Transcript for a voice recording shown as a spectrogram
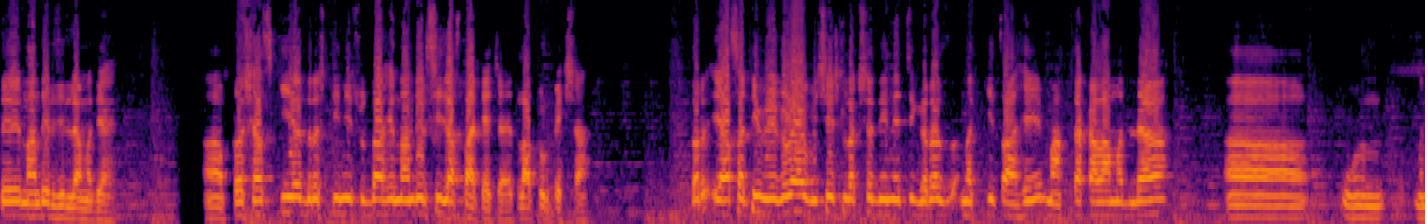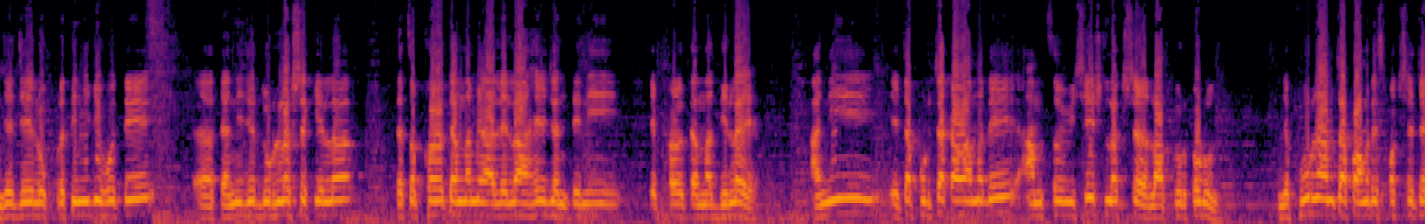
ते नांदेड जिल्ह्यामध्ये आहे प्रशासकीय दृष्टीने सुद्धा हे नांदेडशी जास्त अटॅच आहेत लातूरपेक्षा. तर यासाठी वेगळं विशेष लक्ष देण्याची गरज नक्कीच आहे. मागच्या काळामधल्या म्हणजे जे लोकप्रतिनिधी होते त्यांनी जे दुर्लक्ष केलं त्याचं फळ त्यांना मिळालेलं आहे. जनतेने ते फळ त्यांना दिलंय. आणि याच्या पुढच्या काळामध्ये आमचं विशेष लक्ष लातूरकडून म्हणजे पूर्ण आमच्या काँग्रेस पक्षाच्या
